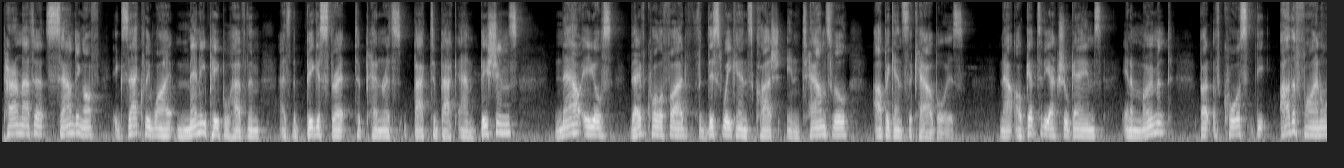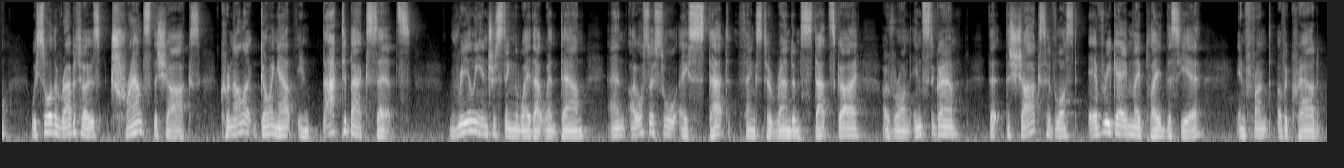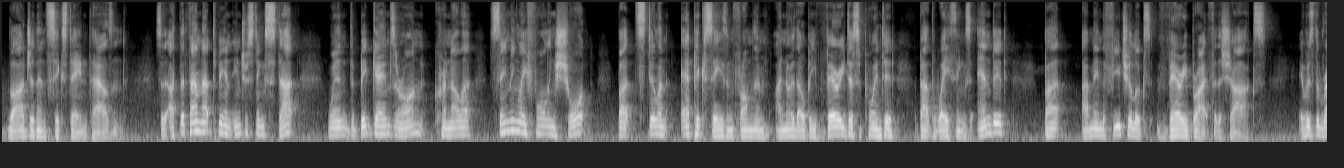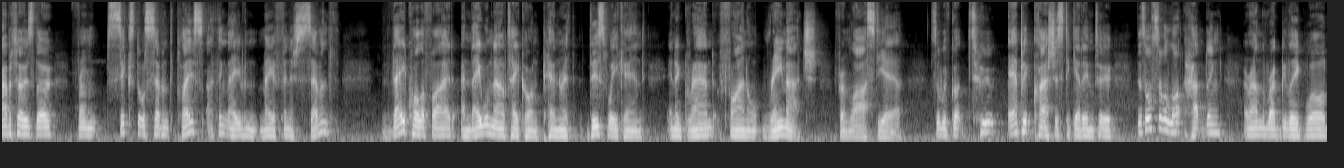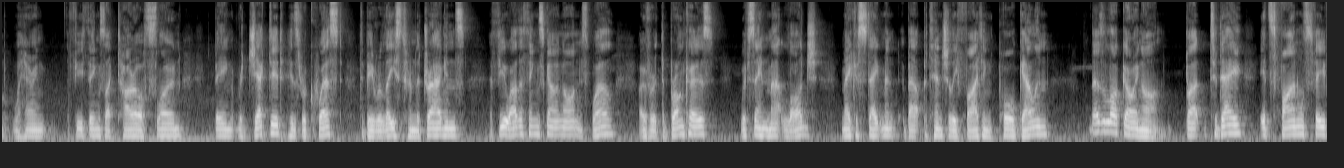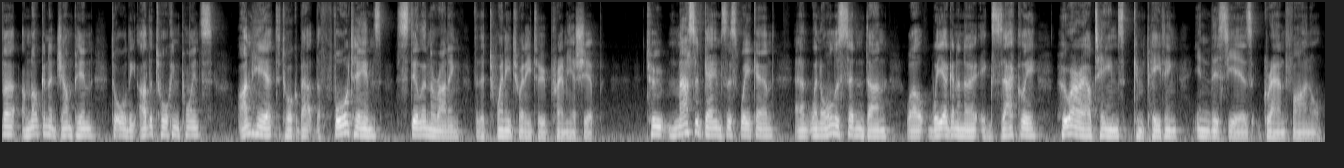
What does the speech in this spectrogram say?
Parramatta sounding off exactly why many people have them as the biggest threat to Penrith's back to back ambitions. Now, Eels, they've qualified for this weekend's clash in Townsville up against the Cowboys. Now, I'll get to the actual games in a moment, but of course, the other final, we saw the Rabbitohs trounce the Sharks, Cronulla going out in back to back sets. Really interesting the way that went down. And I also saw a stat, thanks to Random Stats Guy over on Instagram, that the Sharks have lost every game they played this year in front of a crowd larger than 16,000. So I found that to be an interesting stat when the big games are on. Cronulla seemingly falling short, but still an epic season from them. I know they'll be very disappointed about the way things ended, but I mean, the future looks very bright for the Sharks. It was the Rabbitohs, though, from sixth or seventh place. I think they even may have finished seventh. They qualified, and they will now take on Penrith this weekend in a grand final rematch from last year. So we've got two epic clashes to get into. There's also a lot happening around the rugby league world. We're hearing a few things like Tyrell Sloan being rejected, his request to be released from the Dragons. A few other things going on as well. Over at the Broncos, we've seen Matt Lodge make a statement about potentially fighting Paul Gallen. There's a lot going on. But today, it's finals fever. I'm not going to jump in to all the other talking points. I'm here to talk about the four teams still in the running for the 2022 Premiership. Two massive games this weekend, and when all is said and done, well, we are going to know exactly who are our teams competing in this year's grand final.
